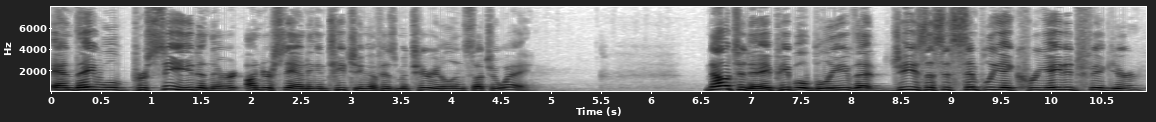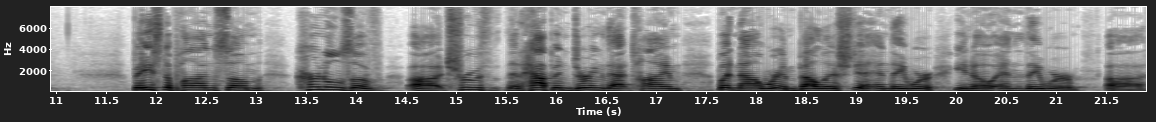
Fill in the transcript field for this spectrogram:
and they will proceed in their understanding and teaching of his material in such a way. Now, today, people believe that Jesus is simply a created figure based upon some kernels of uh, truth that happened during that time, but now were embellished and they were, you know, and they were uh,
